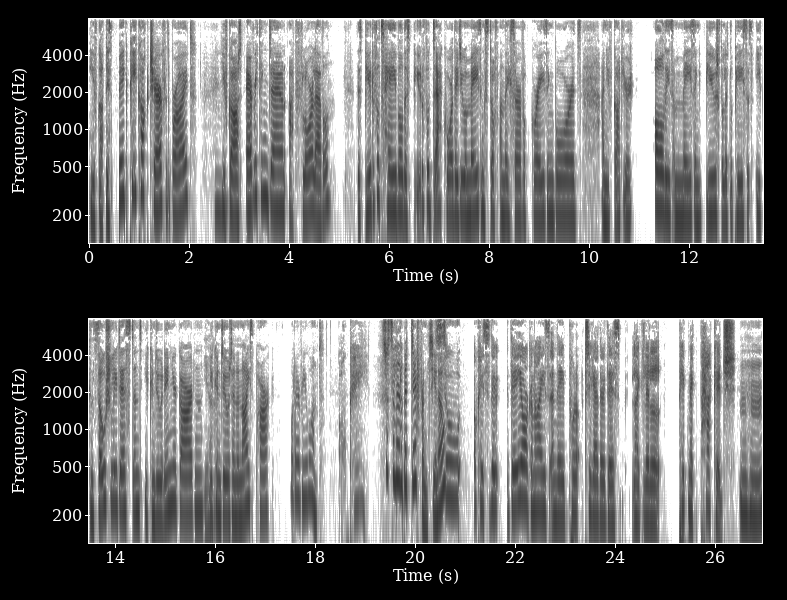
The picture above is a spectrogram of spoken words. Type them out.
You've got this big peacock chair for the bride. You've got everything down at floor level. This beautiful table, this beautiful decor. They do amazing stuff and they serve up grazing boards. And you've got your all these amazing, beautiful little pieces. You can socially distance, You can do it in your garden. Yeah. You can do it in a nice park. Whatever you want. Okay. It's just a little bit different, you know. So, okay, so they, they organise and they put together this like little picnic package. mm-hmm.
